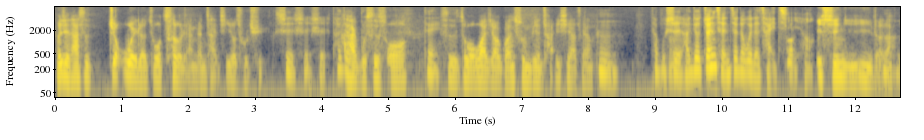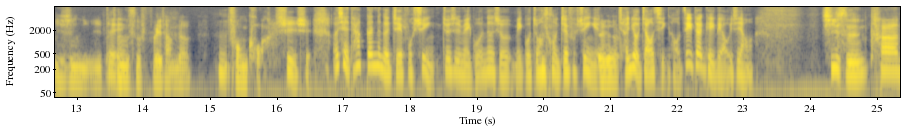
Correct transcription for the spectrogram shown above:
而且它是就为了做测量跟采集又出去。是是是，他还不是说对，是做外交官顺便采一下这样。嗯，他不是，他就专程真的为了采集哈，一心一意的啦，一心一意的，真的是非常的。嗯，疯狂是是，而且他跟那个杰弗逊，就是美国那个时候美国总统杰弗逊也很有交情哈。这一段可以聊一下吗？其实他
